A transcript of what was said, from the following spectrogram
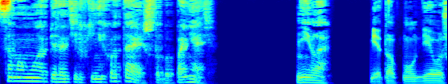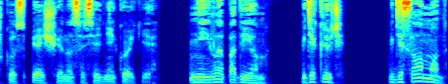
самому оперативки не хватает, чтобы понять. «Нила», — я толкнул девушку, спящую на соседней койке. «Нила, подъем. Где ключ? Где Соломон?»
